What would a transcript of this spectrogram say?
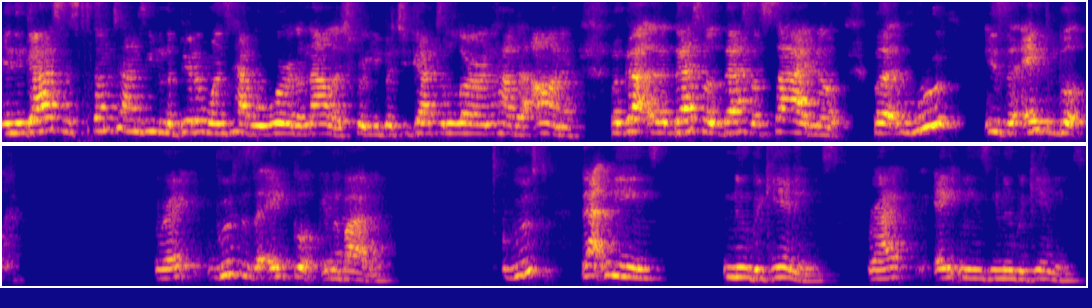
And the God says sometimes even the bitter ones have a word of knowledge for you, but you got to learn how to honor. But God, that's a, that's a side note. But Ruth is the eighth book, right? Ruth is the eighth book in the Bible. Ruth, that means new beginnings right? Eight means new beginnings.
